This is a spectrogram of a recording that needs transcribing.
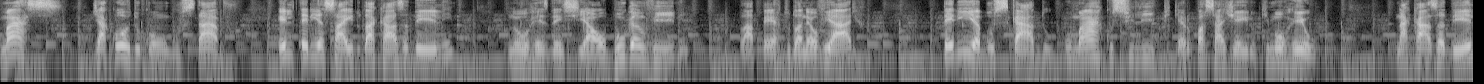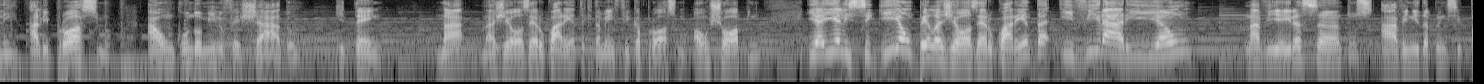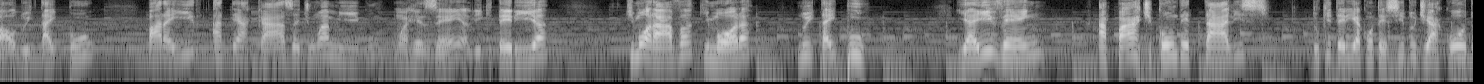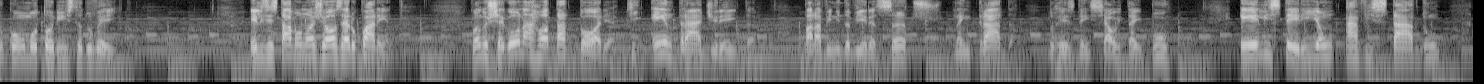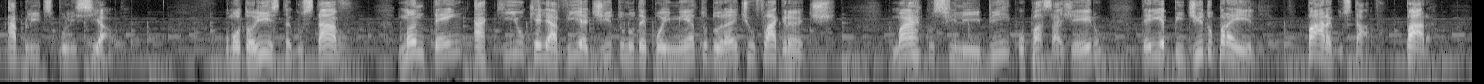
mas, de acordo com o Gustavo, ele teria saído da casa dele, no residencial Bougainville, lá perto do anel viário, teria buscado o Marcos Felipe, que era o passageiro que morreu, na casa dele, ali próximo a um condomínio fechado que tem na, na GO 040, que também fica próximo a um shopping. E aí eles seguiam pela GO 040 e virariam na Vieira Santos, a avenida principal do Itaipu, para ir até a casa de um amigo, uma resenha ali que teria, que morava, que mora no Itaipu. E aí vem a parte com detalhes do que teria acontecido de acordo com o motorista do veículo. Eles estavam na GO 040. Quando chegou na rotatória que entra à direita para a Avenida Vieira Santos, na entrada do residencial Itaipu, eles teriam avistado a blitz policial. O motorista, Gustavo, mantém aqui o que ele havia dito no depoimento durante o flagrante. Marcos Felipe, o passageiro, teria pedido para ele: para, Gustavo, para,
